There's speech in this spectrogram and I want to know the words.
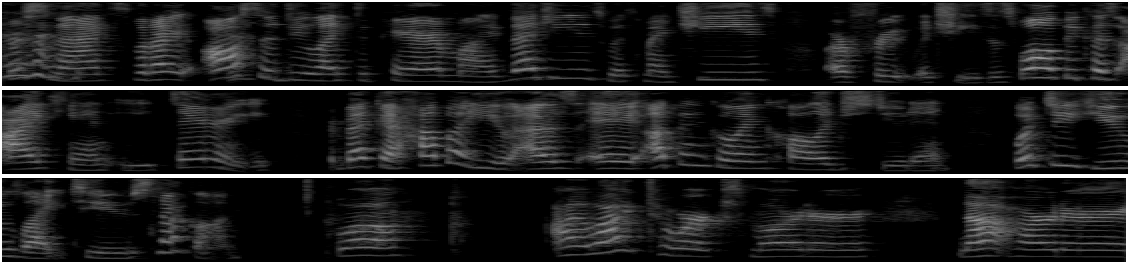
for snacks. But I also do like to pair my veggies with my cheese or fruit with cheese as well because I can eat dairy. Rebecca, how about you? As a up and going college student, what do you like to snack on? Well, I like to work smarter, not harder,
